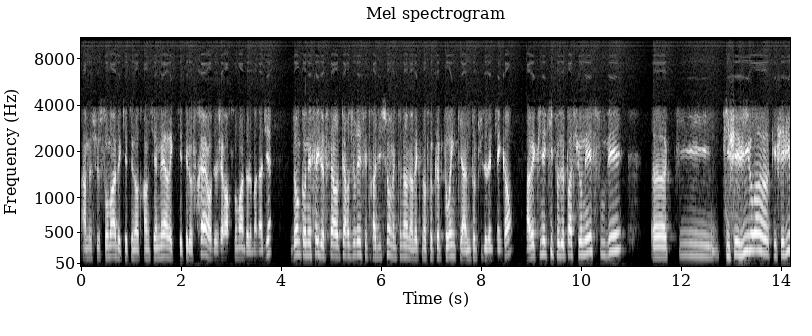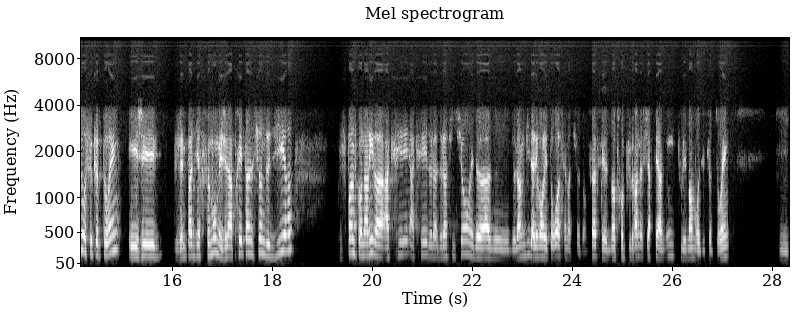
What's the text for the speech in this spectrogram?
à Monsieur Somade, qui était notre ancien maire et qui était le frère de Gérard Somade, le manager. Donc on essaye de faire perdurer ces traditions maintenant avec notre club touring qui a un peu plus de 25 ans, avec une équipe de passionnés soudés euh, qui, qui fait vivre qui fait vivre ce club touring. Et j'ai j'aime pas dire ce mot, mais j'ai la prétention de dire je pense qu'on arrive à, créer, de la, de et de, l'envie d'aller voir les taureaux à Saint-Mathieu. Donc ça, c'est notre plus grande fierté à nous, tous les membres du club touring, qui,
